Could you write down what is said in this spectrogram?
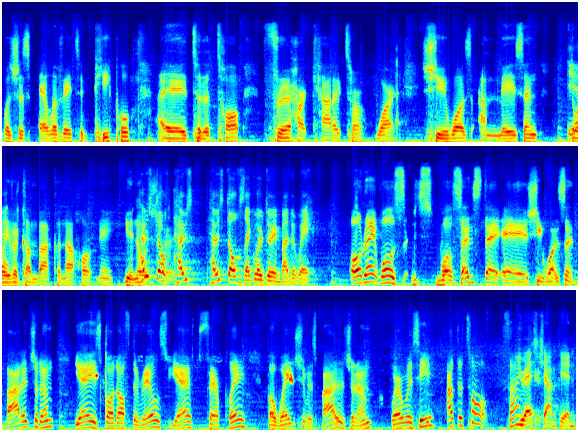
was just elevated people uh, to the top through her character work. She was amazing. Don't ever come back on that, Hockney. You know. How's it's true. Dolph, how's, how's Dolph Ziggler doing, by the way? All right. Well, s- s- well, since the, uh, she wasn't managing him, yeah, he's gone off the rails. Yeah, fair play. But when she was managing him, where was he? At the top. Thank US you. champion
